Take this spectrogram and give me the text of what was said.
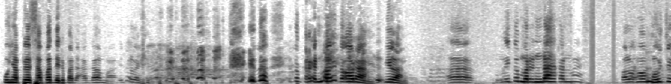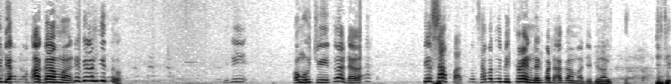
punya filsafat daripada agama. Itu lagi. itu itu keren banget tuh orang bilang. E, itu merendahkan mas. Kalau Konghucu dianggap agama, dia bilang gitu. Jadi Konghucu itu adalah filsafat, filsafat lebih keren daripada agama dia bilang gitu. Jadi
